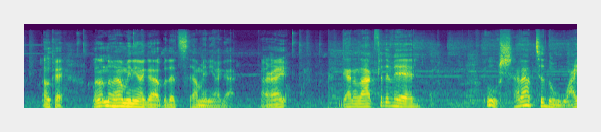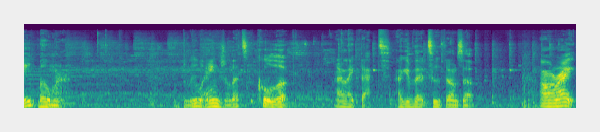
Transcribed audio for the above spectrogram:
okay. Well, I don't know how many I got, but that's how many I got. Alright. Got a lock for the vid. Ooh, shout out to the white boomer. Blue Angel, that's a cool look. I like that. I give that two thumbs up. Alright,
